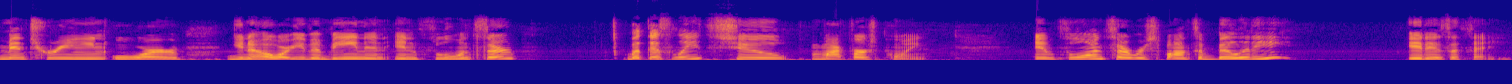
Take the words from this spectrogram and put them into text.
mentoring, or, you know, or even being an influencer. But this leads to my first point influencer responsibility, it is a thing.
